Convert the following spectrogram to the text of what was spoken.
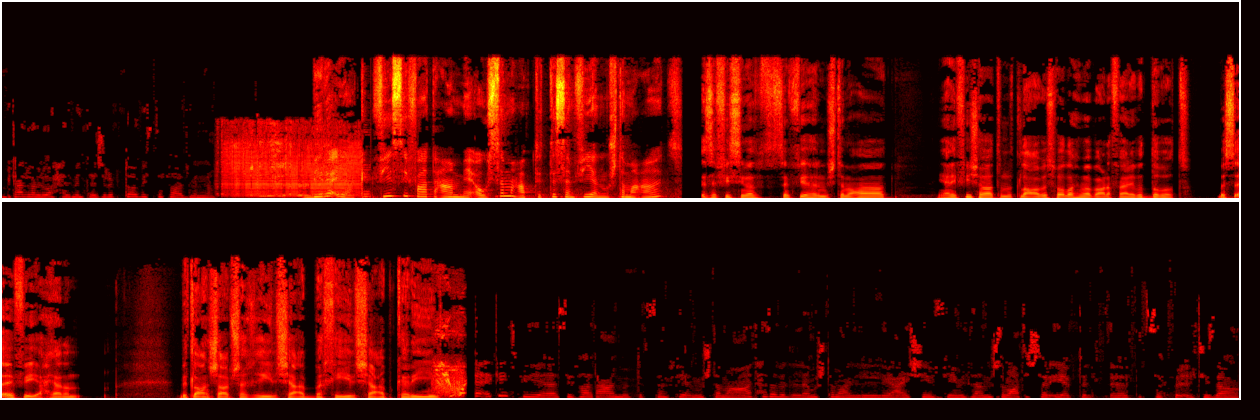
بيتعلم الواحد من تجربته وبيستفاد منها. برأيك في صفات عامة أو سمعة بتتسم فيها المجتمعات؟ إذا في سمات بتتسم فيها المجتمعات يعني في شغلات بنطلعها بس والله ما بعرف يعني بالضبط. بس إيه في أحيانا بيطلع عن شعب شغيل شعب بخيل شعب كريم. أكيد في صفات عامة بتتسم فيها المجتمعات حسب المجتمع اللي عايشين فيه. مثلا المجتمعات الشرقية بتتسم بالالتزام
